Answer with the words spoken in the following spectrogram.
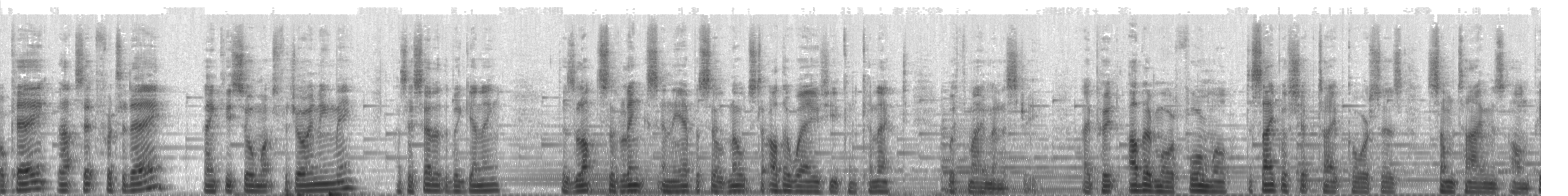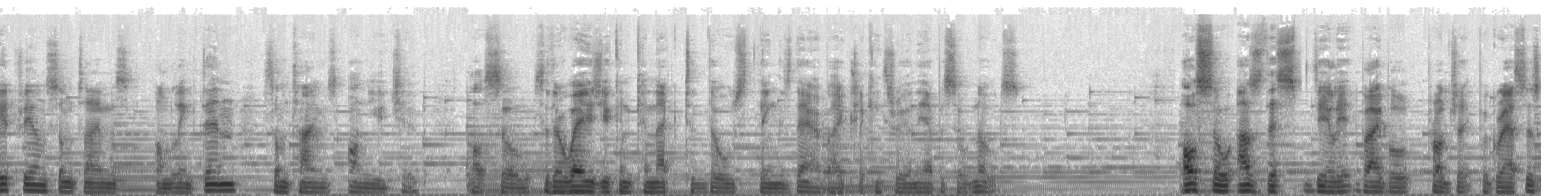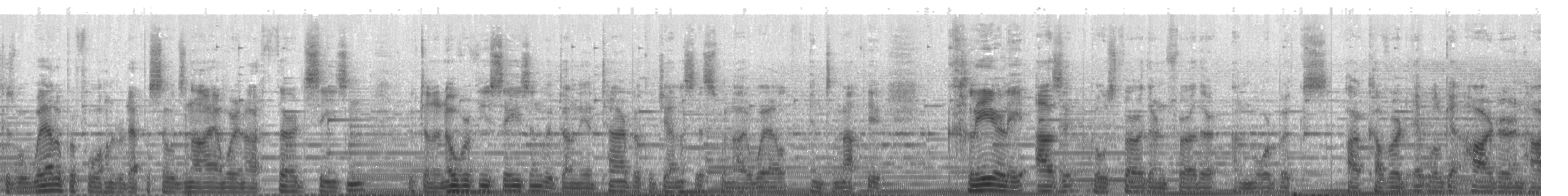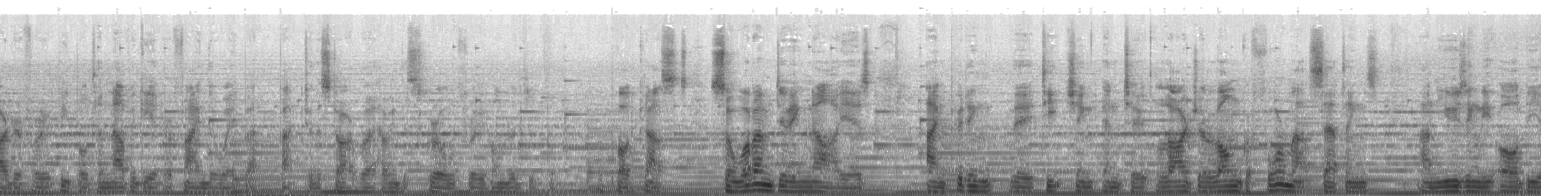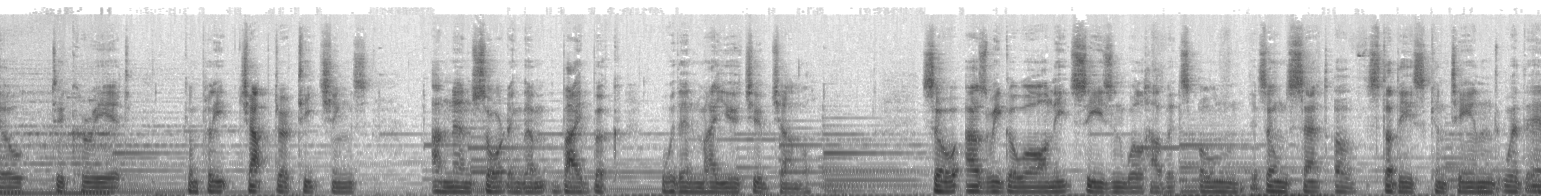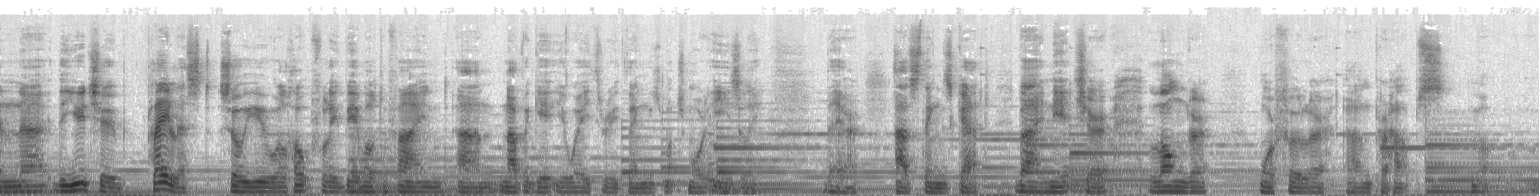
Okay, that's it for today. Thank you so much for joining me. As I said at the beginning, there's lots of links in the episode notes to other ways you can connect with my ministry. I put other more formal discipleship type courses sometimes on Patreon, sometimes on LinkedIn, sometimes on YouTube. Also, so there are ways you can connect to those things there by clicking through in the episode notes. Also, as this daily Bible project progresses, because we're well over 400 episodes now and we're in our third season, we've done an overview season, we've done the entire book of Genesis, we're now well into Matthew. Clearly, as it goes further and further and more books are covered, it will get harder and harder for people to navigate or find their way back, back to the start without having to scroll through hundreds of podcasts. So, what I'm doing now is I'm putting the teaching into larger, longer format settings and using the audio to create complete chapter teachings and then sorting them by book within my YouTube channel. So as we go on, each season will have its own its own set of studies contained within uh, the YouTube playlist. So you will hopefully be able to find and navigate your way through things much more easily there as things get by nature longer, more fuller, and perhaps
